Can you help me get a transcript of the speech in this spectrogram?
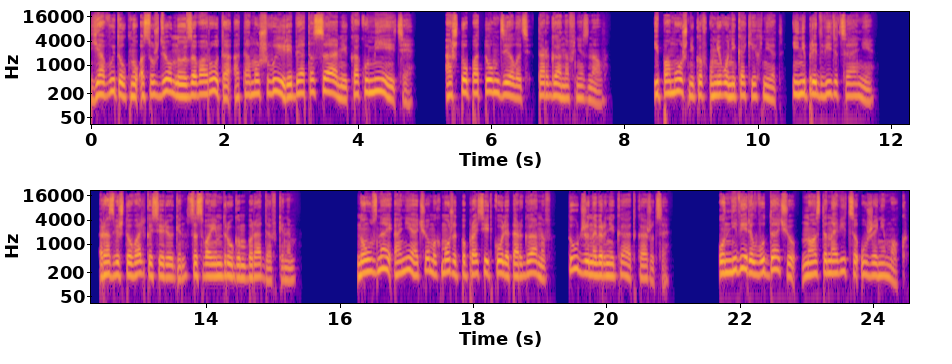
я вытолкну осужденную за ворота, а там уж вы, ребята, сами, как умеете. А что потом делать, Тарганов не знал. И помощников у него никаких нет, и не предвидятся они. Разве что Валька Серегин со своим другом Бородавкиным. Но узнай они, о чем их может попросить Коля Тарганов, тут же наверняка откажутся. Он не верил в удачу, но остановиться уже не мог.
